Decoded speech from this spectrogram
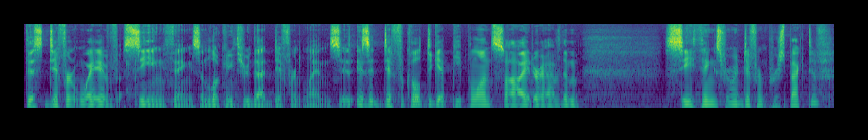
this different way of seeing things and looking through that different lens? Is, is it difficult to get people on side or have them see things from a different perspective?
